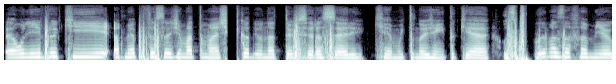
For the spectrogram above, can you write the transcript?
É um livro que a minha professora de matemática deu na terceira série, que é muito nojento, que é Os Problemas da Família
